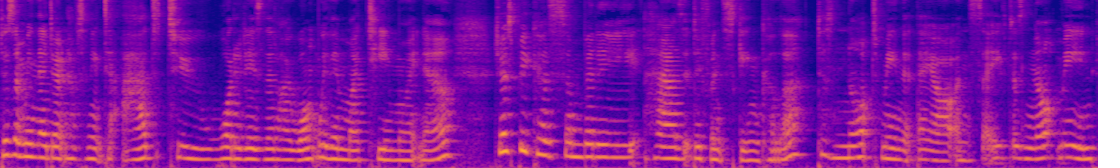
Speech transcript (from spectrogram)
doesn't mean they don't have something to add to what it is that I want within my team right now. Just because somebody has a different skin colour does not mean that they are unsafe, does not mean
